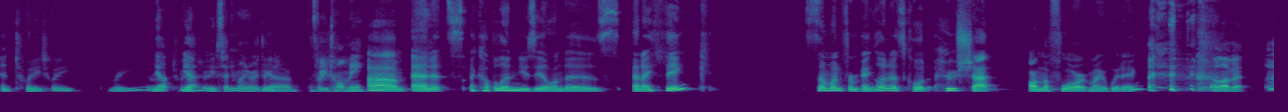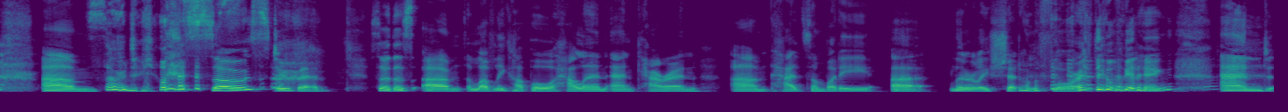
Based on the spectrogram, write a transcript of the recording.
in 2023. Or Yep, yeah, you said 2023. Yeah. That's what you told me. Um, and it's a couple of New Zealanders, and I think someone from England. It's called "Who Shat on the Floor at My Wedding." I love it. Um, So ridiculous. so stupid. So this um lovely couple, Helen and Karen, um, had somebody uh literally shit on the floor at their wedding, and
